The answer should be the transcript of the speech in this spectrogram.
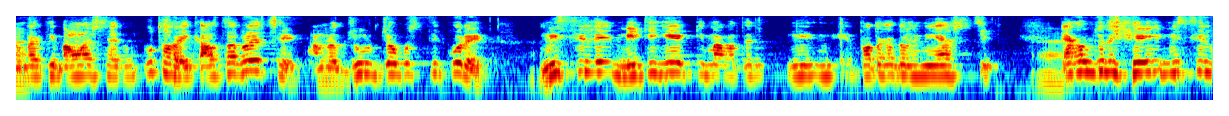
আমরা কি বাংলাদেশে এখন কোথাও এই কালচার রয়েছে? আমরা জোর জবস্তি করে মিছিলে মিটিং এ কিংবা আমাদের পতাকা তলে নিয়ে আসছি? এখন যদি সেই মিছিল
